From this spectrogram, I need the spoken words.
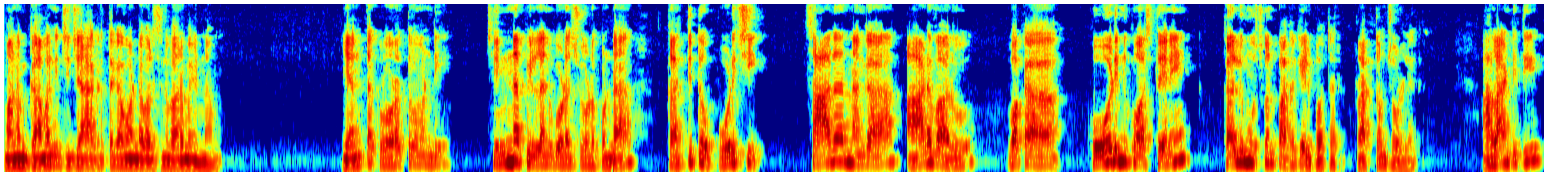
మనం గమనించి జాగ్రత్తగా ఉండవలసిన వారమే ఉన్నాం. ఎంత క్రూరత్వం అండి. చిన్న పిల్లని కూడా చూడకుండా కత్తితో పొడిచి సాధారణంగా ఆడవారు ఒక కోడిని కోస్తేనే కళ్ళు మూసుకొని పక్కకి వెళ్ళిపోతారు. రక్తం చూడలేక. అలాంటిది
